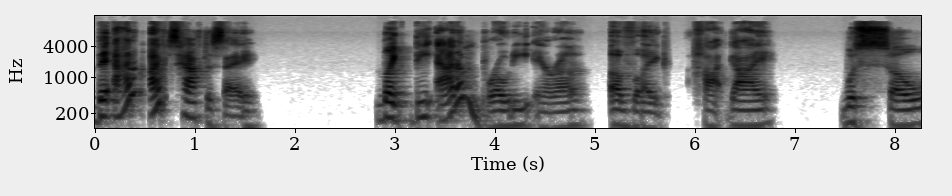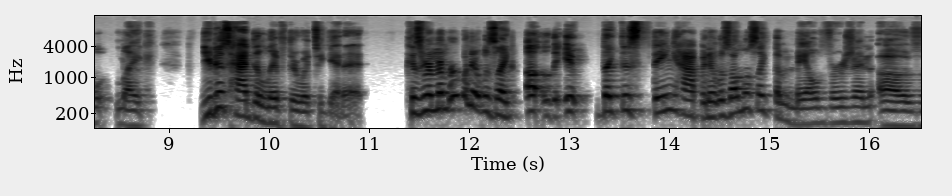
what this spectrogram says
The Adam, I just have to say, like the Adam Brody era of like hot guy was so like you just had to live through it to get it. Because remember when it was like, uh, it like this thing happened. It was almost like the male version of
